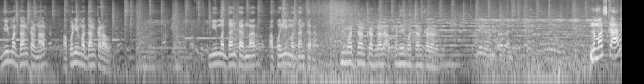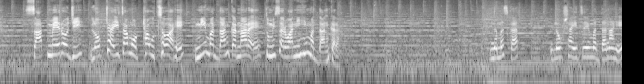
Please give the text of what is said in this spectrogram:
मी मतदान करणार. आपणही मतदान करावं. मी मतदान करणार. आपणही मतदान करा. मी मतदान करणार. आपणही मतदान करावे. नमस्कार. सात मे रोजी लोकशाहीचा मोठा उत्सव आहे. मी मतदान करणार आहे. तुम्ही सर्वांनीही मतदान करा. नमस्कार. लोकशाहीचे मतदान आहे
